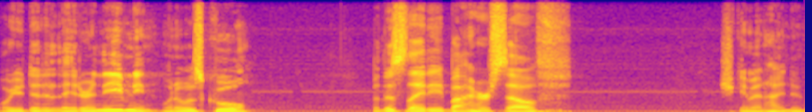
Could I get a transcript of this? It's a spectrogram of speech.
or you did it later in the evening when it was cool. But this lady, by herself, she came in high noon.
